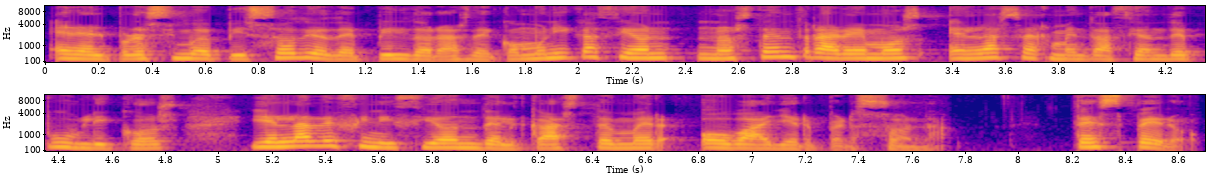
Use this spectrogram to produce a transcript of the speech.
En el próximo episodio de Píldoras de Comunicación nos centraremos en la segmentación de públicos y en la definición del customer o buyer persona. Te espero.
